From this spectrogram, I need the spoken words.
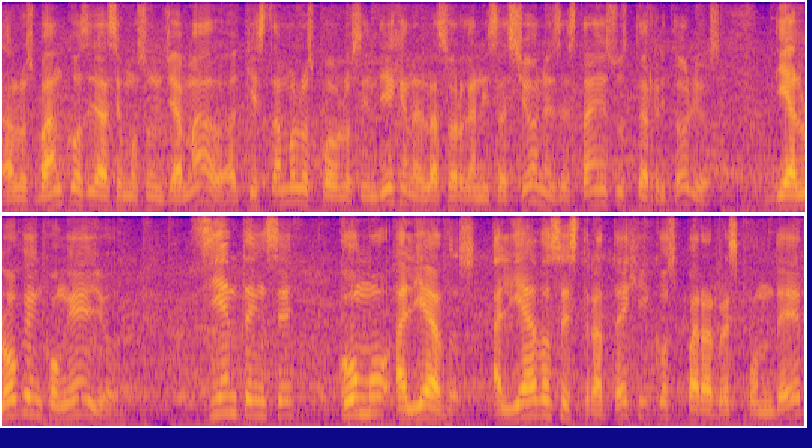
A los bancos le hacemos un llamado. Aquí estamos los pueblos indígenas, las organizaciones están en sus territorios. Dialoguen con ellos. Siéntense como aliados, aliados estratégicos para responder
